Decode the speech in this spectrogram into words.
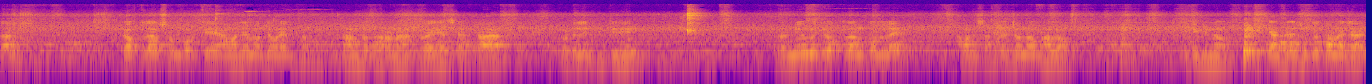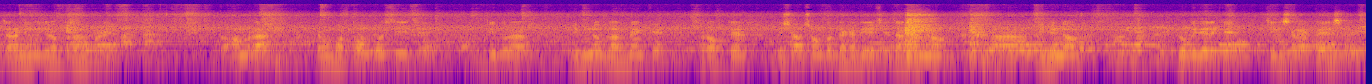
응? রক্তদান সম্পর্কে আমাদের মধ্যে অনেক ভ্রা- ভ্রান্ত ধারণা রয়ে গেছে, তা টোটালি ভিত্তিহীন। নিয়মিত রক্তদান করলে আমাদের স্বাস্থ্যের জন্য ভালো। বিভিন্ন ক্যান্সারের ঝুঁকি কমে যায় যারা নিয়মিত রক্তদান করে। তো আমরা এবং বর্তমান পরিস্থিতিতে ত্রিপুরার বিভিন্ন ব্লাড ব্যাংকে রক্তের বিশাল সংকট দেখা দিয়েছে, যার জন্য বিভিন্ন রোগীদেরকে চিকিৎসা করতে এসে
